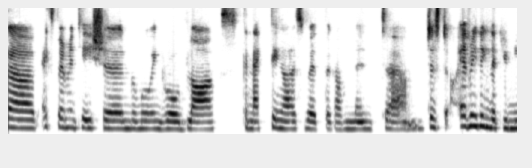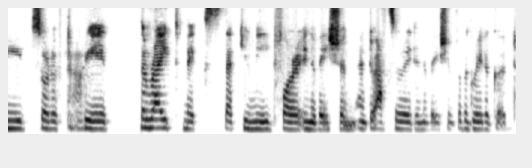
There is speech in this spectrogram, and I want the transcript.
uh, experimentation, removing roadblocks, connecting us with the government, um, just everything that you need sort of to yeah. create the right mix that you need for innovation and to accelerate innovation for the greater good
